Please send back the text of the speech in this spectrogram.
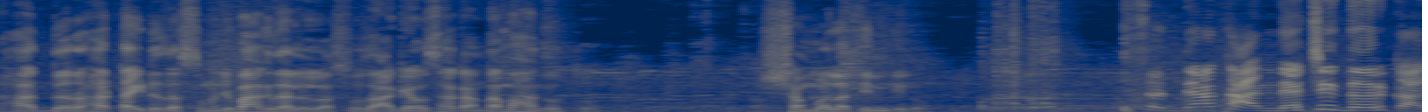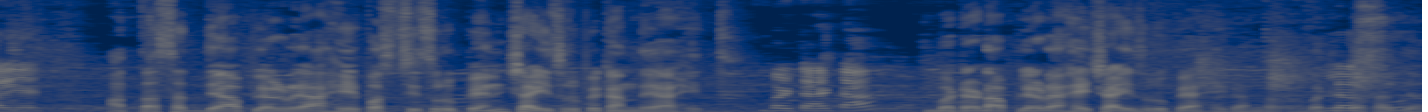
हा दर हा टाईटच असतो म्हणजे महाग झालेला असतो. जाग्यावरचा हा कांदा महाग होतो. शंभरला तीन किलो. सध्या कांद्याचे दर काय आहेत? आता सध्या आपल्याकडे आहे पस्तीस रुपये आणि चाळीस रुपये कांदे आहेत. बटाटा? बटाटा आपल्याकडे आहे चाळीस रुपये आहे कांदा बटाटा लसूण? सध्या.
